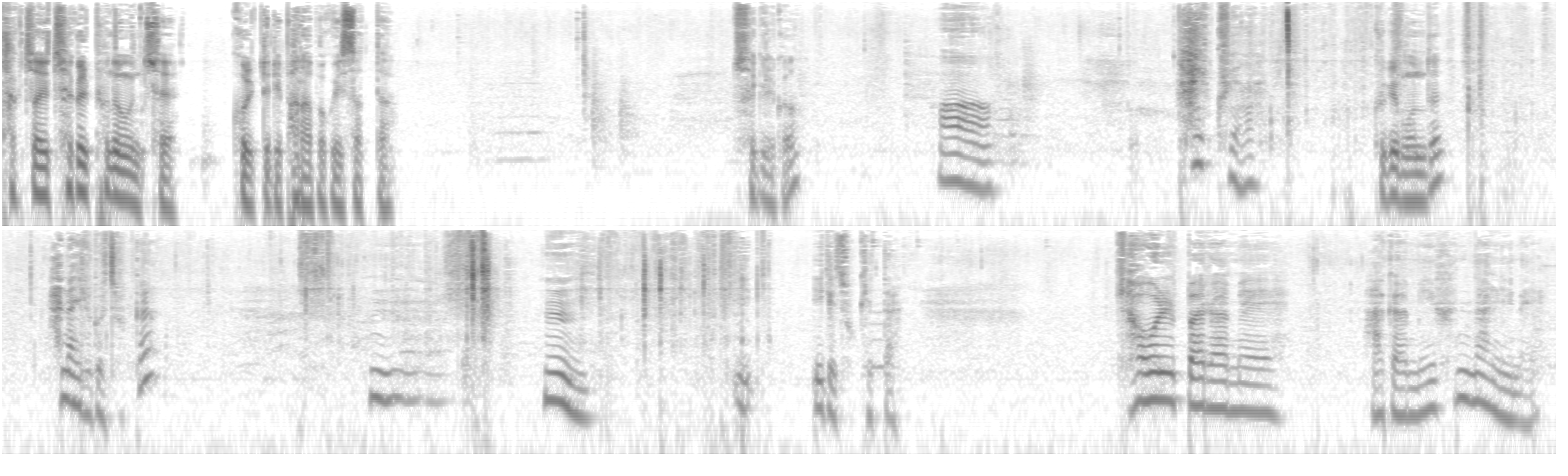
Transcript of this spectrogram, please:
탁자에 책을 펴놓은 채 골들이 바라보고 있었다. 책 읽어? 어. 하이쿠야. 그게 뭔데? 하나 읽어줄까? 음, 음, 이, 이게 좋겠다. 겨울바람에 아감이 흩날리네.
